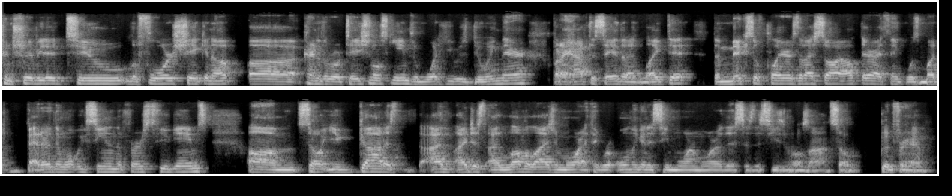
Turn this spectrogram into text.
contributed to LaFleur shaking up uh, kind of the rotational schemes and what he was doing there. But I have to say that I liked it. The mix of players that I saw out there, I think, was much better than what we've seen in the first few games. Um, so you gotta, I, I just, I love Elijah Moore. I think we're only going to see more and more of this as the season rolls on. So good for him.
